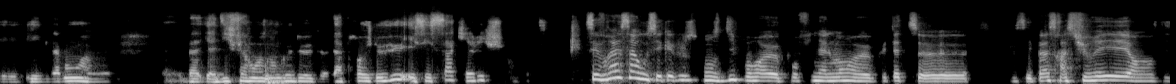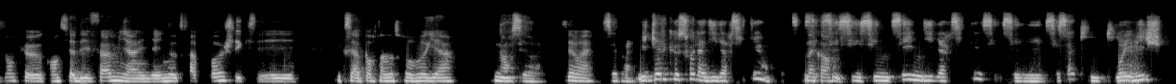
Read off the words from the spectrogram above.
et, et évidemment, euh, bah, il y a différents angles d'approche de, de, de, vue, et c'est ça qui est riche. En fait. C'est vrai ça ou c'est quelque chose qu'on se dit pour pour finalement peut-être je sais pas se rassurer en se disant que quand il y a des femmes il y a, il y a une autre approche et que c'est que ça apporte un autre regard. Non, c'est vrai. C'est vrai. C'est vrai. Mais quelle que soit la diversité, en fait. D'accord. C'est une, une, diversité. C'est ça qui, qui est riche.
